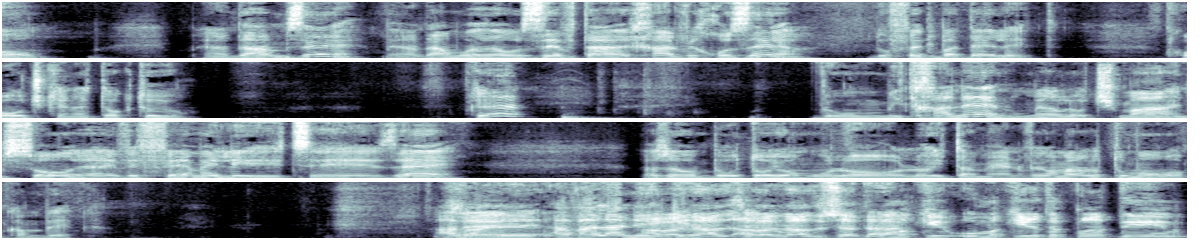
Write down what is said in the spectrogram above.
home. בן אדם זה, בן אדם עוזב את ההיכל וחוזר, דופק בדלת. Coach, can I talk to you? כן. והוא מתחנן, הוא אומר לו, תשמע, I'm sorry, I have a family, it's a- זה. אז הוא, באותו יום הוא לא, לא התאמן, והוא אומר לו, tomorrow, come back. אבל, אבל אני... אבל כן, הוא שתה? הוא מכיר- הוא מכיר את הפרטים,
